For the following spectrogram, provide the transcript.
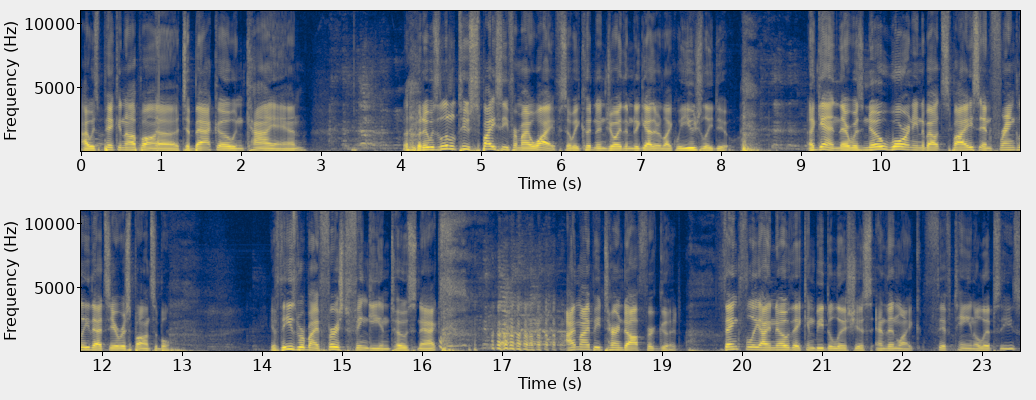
I was picking up on uh, tobacco and cayenne. but it was a little too spicy for my wife, so we couldn't enjoy them together like we usually do. Again, there was no warning about spice, and frankly, that's irresponsible. If these were my first fingy and toe snacks, I might be turned off for good. Thankfully, I know they can be delicious, and then like 15 ellipses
